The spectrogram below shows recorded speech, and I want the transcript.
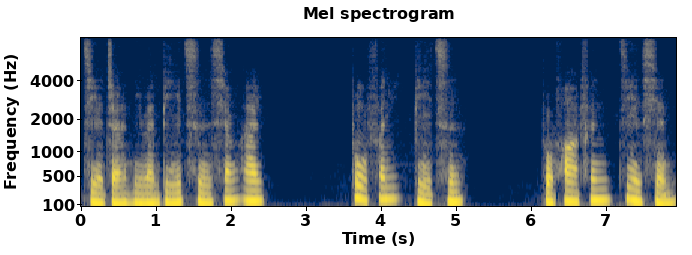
借着你们彼此相爱。不分彼此，不划分界限，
